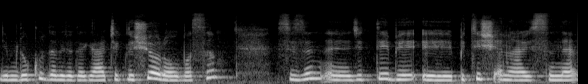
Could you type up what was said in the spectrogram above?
29 derecede gerçekleşiyor olması sizin ciddi bir bitiş enerjisine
